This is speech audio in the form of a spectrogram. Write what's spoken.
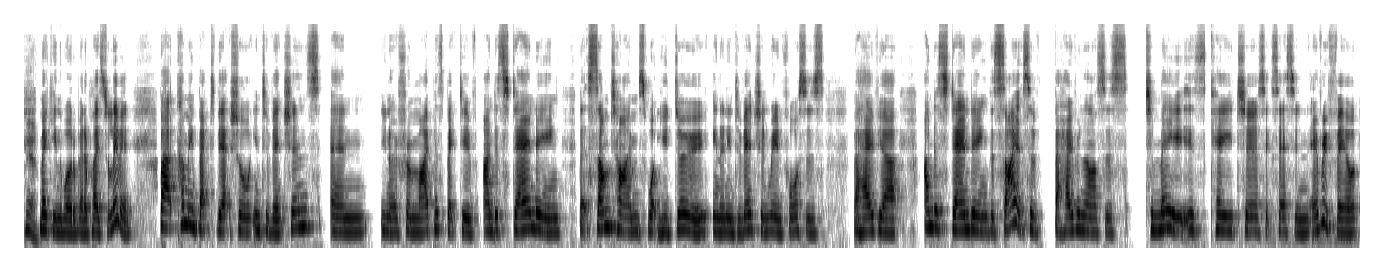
Yeah. making the world a better place to live in. But coming back to the actual interventions and you know, from my perspective, understanding that sometimes what you do in an intervention reinforces behavior, understanding the science of behavior analysis to me is key to success in every field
